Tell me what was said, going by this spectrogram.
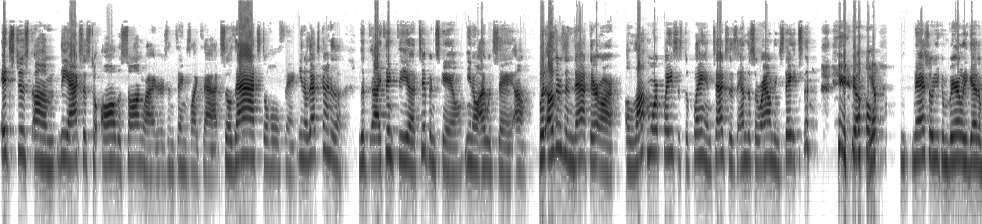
It's just um, the access to all the songwriters and things like that. So that's the whole thing. You know, that's kind of the, the I think the uh, tip and scale, you know, I would say. Um, but other than that, there are a lot more places to play in Texas and the surrounding states. you know, Yep. Nashville, you can barely get a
